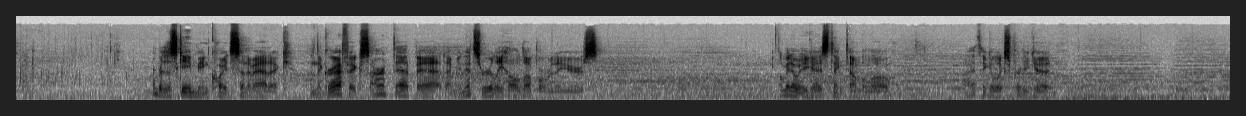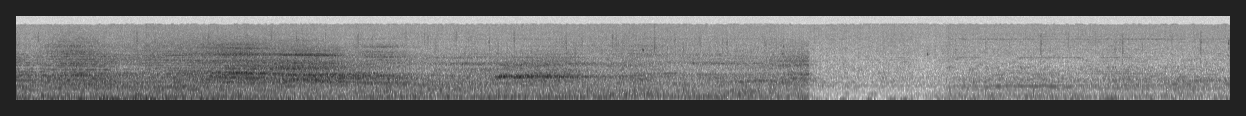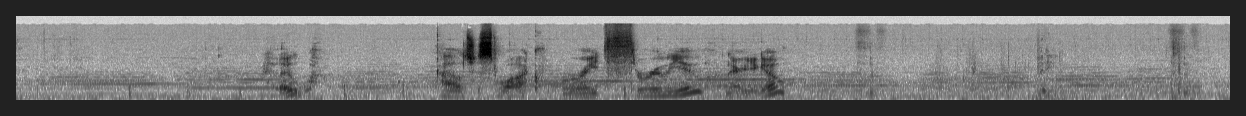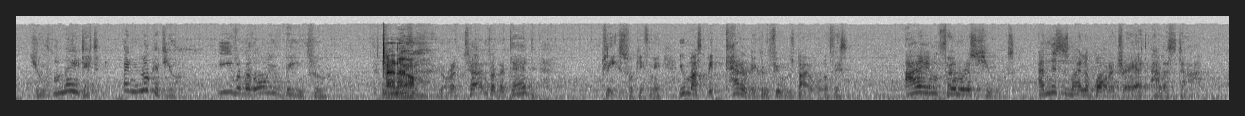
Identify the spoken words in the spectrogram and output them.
Remember this game being quite cinematic, and the graphics aren't that bad. I mean, it's really held up over the years. Let me know what you guys think down below. I think it looks pretty good. Hello. I'll just walk right through you. There you go. You've made it, and look at you. Even with all you've been through. I know. Your return from the dead. Please forgive me. You must be terribly confused by all of this. I am Fomorous Hugues, and this is my laboratory at Allestar.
